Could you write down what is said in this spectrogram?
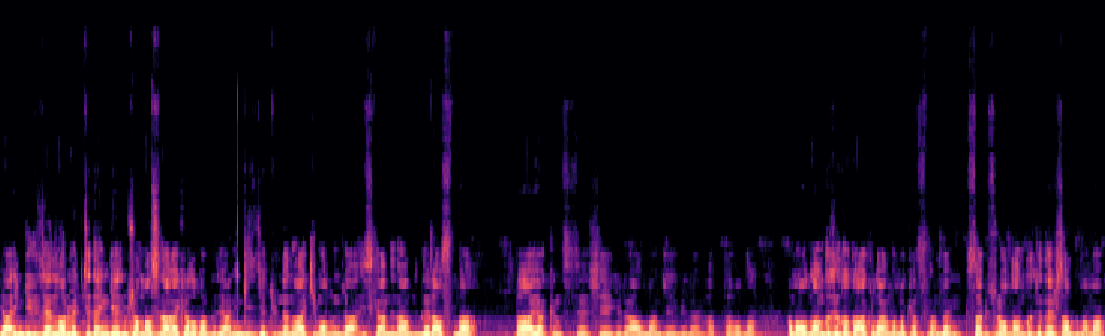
Ya İngilizce Norveççeden gelmiş olmasıyla alakalı olabilir. Yani İngilizce tümden hakim olunca İskandinav dilleri aslında daha yakın size şeye göre Almanca'ya göre hatta Holland ama Hollandaca da daha kolay anlamak açısından. Ben kısa bir süre Hollandaca ders aldım ama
